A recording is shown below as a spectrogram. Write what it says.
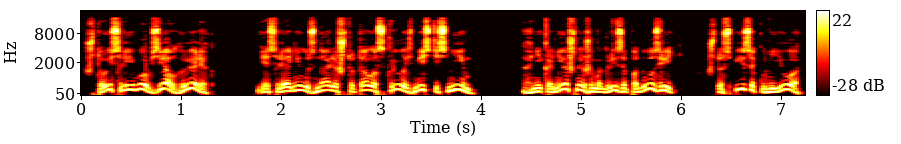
Что, если его взял Элек? Если они узнали, что Тала скрылась вместе с ним? Они, конечно же, могли заподозрить, что список у нее.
